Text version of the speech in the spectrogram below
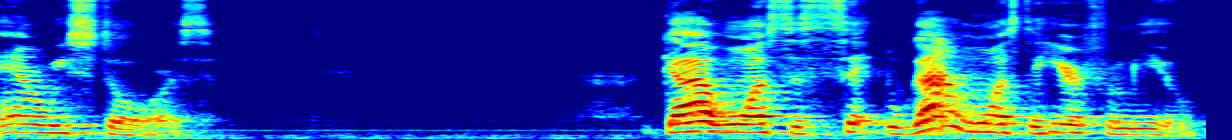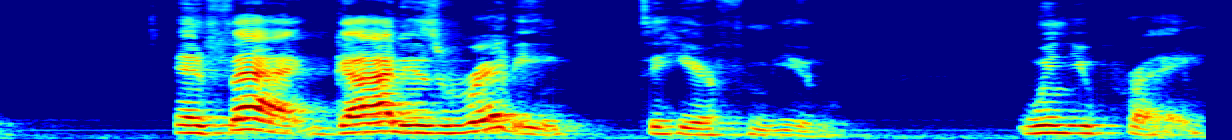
and restores. God wants to sit, God wants to hear from you. In fact, God is ready to hear from you when you pray.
